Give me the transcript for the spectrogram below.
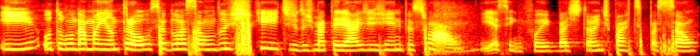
E o turno da manhã trouxe a doação dos kits, dos materiais de higiene pessoal. E assim, foi bastante participação,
